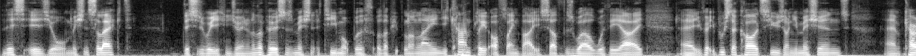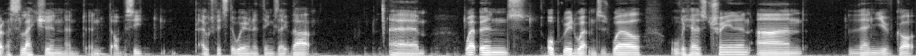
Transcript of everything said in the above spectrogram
this is your mission select. This is where you can join another person's mission to team up with other people online. You can play it offline by yourself as well with AI. Uh, you've got your booster cards to use on your missions, um, character selection, and, and obviously outfits they're wearing and things like that. Um, weapons, upgrade weapons as well. Over here is training, and then you've got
